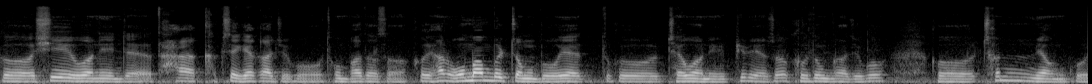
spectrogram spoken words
그 시의원이 이제 다 각색해가지고 돈 받아서 거의 한 5만 불 정도의 그 재원이 필요해서 그 돈 가지고 그 천명 그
